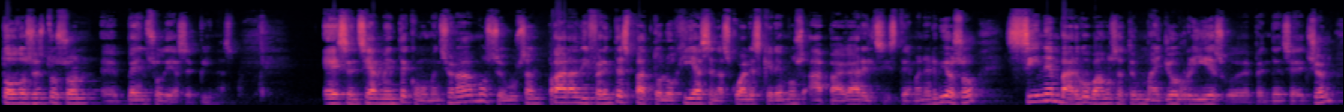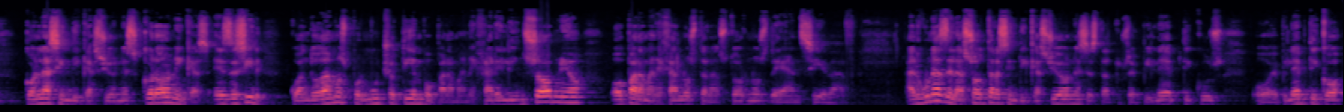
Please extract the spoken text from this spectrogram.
Todos estos son eh, benzodiazepinas. Esencialmente, como mencionábamos, se usan para diferentes patologías en las cuales queremos apagar el sistema nervioso. Sin embargo, vamos a tener un mayor riesgo de dependencia de adicción con las indicaciones crónicas, es decir, cuando damos por mucho tiempo para manejar el insomnio o para manejar los trastornos de ansiedad. Algunas de las otras indicaciones, estatus epilépticus o epiléptico,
